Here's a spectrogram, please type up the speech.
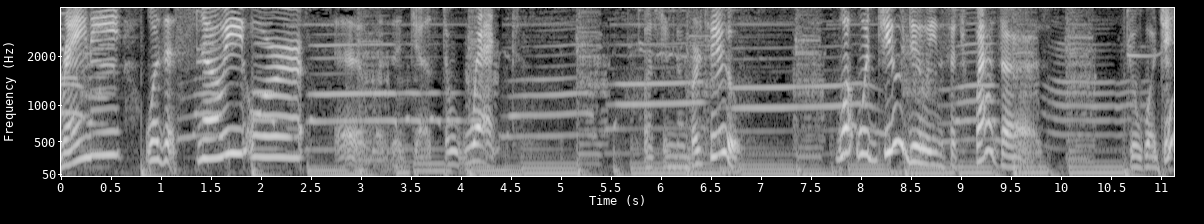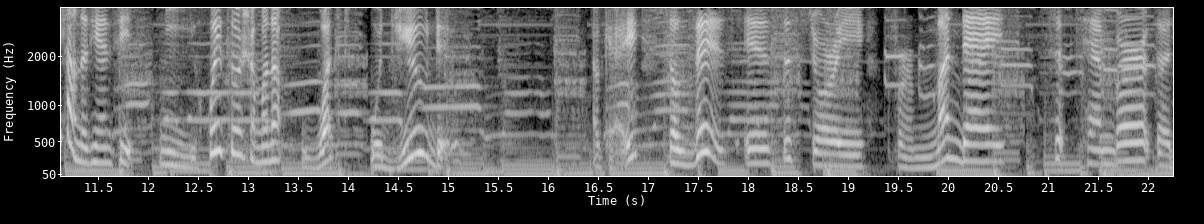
rainy? Was it snowy or was it just wet? Question number two. What would you do in such weathers? 如果这样的天气，你会做什么呢？What would you do? Okay, so this is the story for Monday, September the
